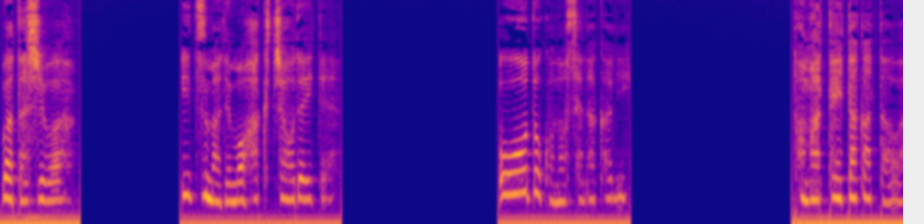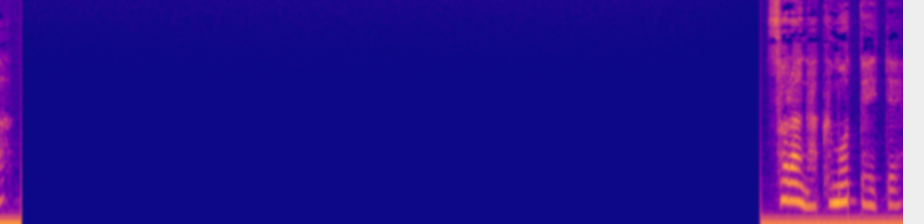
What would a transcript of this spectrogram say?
私はいつまでも白鳥でいて、大男の背中に止まっていたかったわ。空が曇っていて、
